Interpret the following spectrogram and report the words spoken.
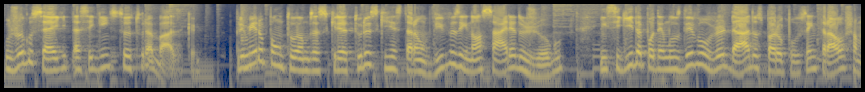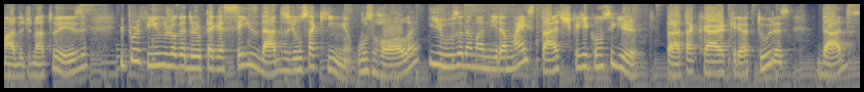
O jogo segue da seguinte estrutura básica: Primeiro pontuamos as criaturas que restaram vivas em nossa área do jogo. Em seguida, podemos devolver dados para o pool central, chamado de natureza. E por fim, o jogador pega seis dados de um saquinho, os rola e usa da maneira mais tática que conseguir, para atacar criaturas, dados,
